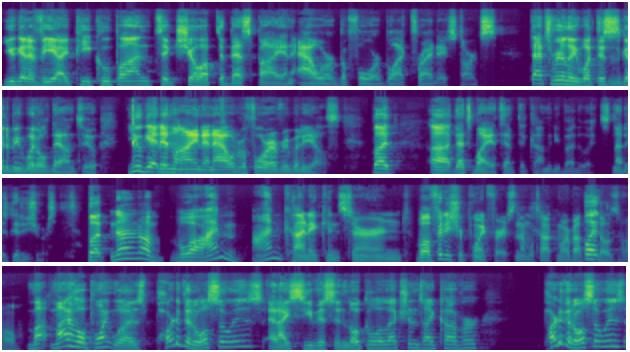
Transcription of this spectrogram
you get a VIP coupon to show up to Best Buy an hour before Black Friday starts. That's really what this is going to be whittled down to. You get in mm-hmm. line an hour before everybody else. But uh, that's my attempt at comedy, by the way. It's not as good as yours. But no, no, no. Well, I'm I'm kind of concerned. Well, finish your point first, and then we'll talk more about the bill as a whole. My, my whole point was part of it also is, and I see this in local elections I cover. Part of it also is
